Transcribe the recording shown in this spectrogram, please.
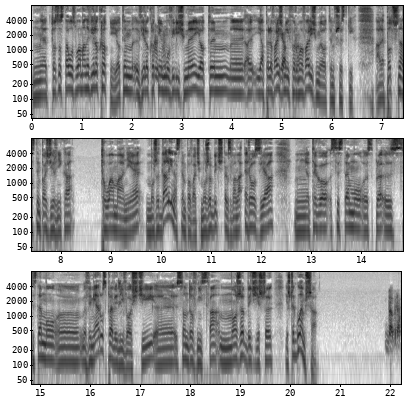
mm, to zostało złamane wielokrotnie i o tym wielokrotnie mówiliśmy i o tym i apelowaliśmy, Jasne. informowaliśmy o tym wszystkich, ale po 13 października to łamanie może dalej następować. Może być tak zwana erozja mm, tego systemu, spra- systemu e, wymiaru sprawiedliwości, e, sądownictwa może być jeszcze, jeszcze głębsza. Dobra,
